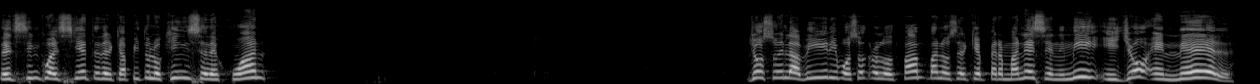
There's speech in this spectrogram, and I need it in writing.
del 5 al 7 del capítulo 15 de Juan, Yo soy la vid y vosotros los pámpanos, el que permanece en mí y yo en él.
